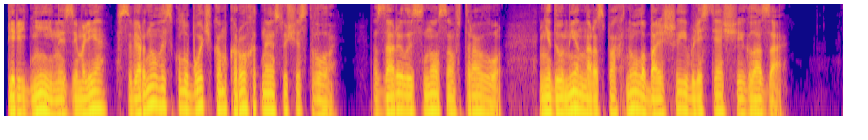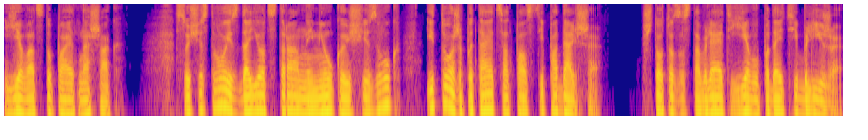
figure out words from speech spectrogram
Перед ней на земле свернулось клубочком крохотное существо, зарылось носом в траву, недоуменно распахнула большие блестящие глаза. Ева отступает на шаг. Существо издает странный мяукающий звук и тоже пытается отползти подальше. Что-то заставляет Еву подойти ближе.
